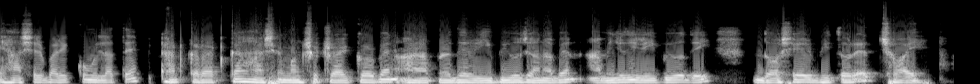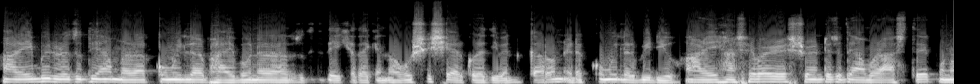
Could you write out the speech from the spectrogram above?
এই হাঁসের বাড়ি কুমিল্লাতে টাটকা টাটকা হাঁসের মাংস ট্রাই করবেন আর আপনাদের রিভিউ জানাবেন। আমি যদি রিভিউ দেই, দশের ভিতরে ছয়। আর এই ভিডিও যদি আপনারা কুমিল্লার ভাই বোনেরা যদি দেখে থাকেন, অবশ্যই শেয়ার করে দিবেন, কারণ এটা কুমিল্লার ভিডিও আর এই হাঁসের বাড়ি রেস্টুরেন্টে যদি আমরা আসতে কোনো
